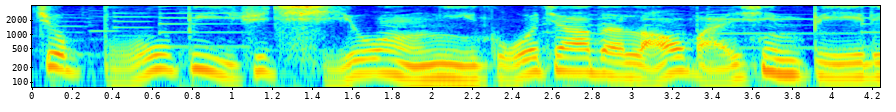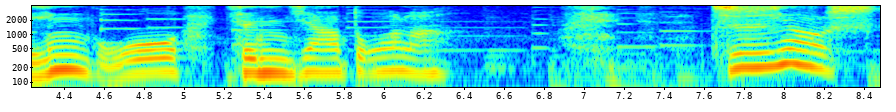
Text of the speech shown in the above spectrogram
就不必去期望你国家的老百姓比邻国增加多了，只要是。”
